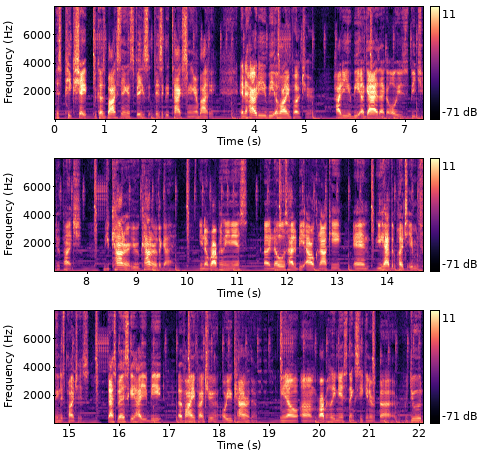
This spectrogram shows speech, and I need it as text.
his peak shape, because boxing is phys- physically taxing your body. And how do you beat a volume puncher? How do you beat a guy that can always beat you to punch? You counter, you counter the guy. You know, Robert Helenius uh, knows how to beat Al Kownacki, and you have to punch in between his punches. That's basically how you beat a volume puncher, or you counter them. You know, um, Robert Helenius thinks he can uh, do it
